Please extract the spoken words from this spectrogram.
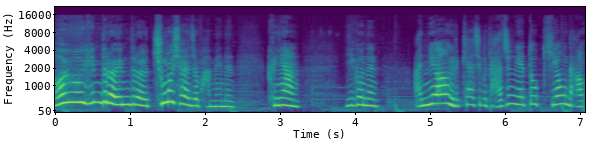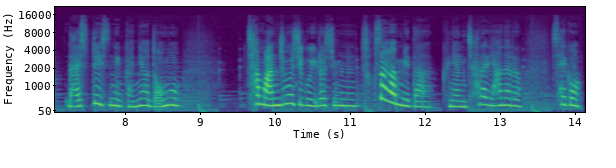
아유, 힘들어요, 힘들어요. 주무셔야죠, 밤에는. 그냥, 이거는 안녕 이렇게 하시고 나중에 또 기억 나, 날 수도 있으니까요. 너무 잠 안 주무시고 이러시면 속상합니다. 그냥 차라리 하나로 새 거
